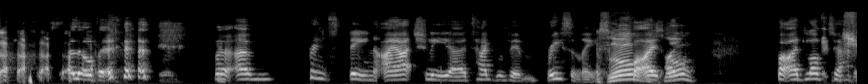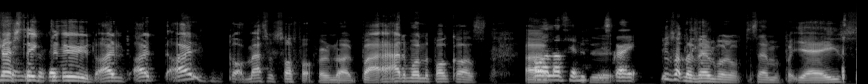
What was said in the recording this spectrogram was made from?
a little bit. but um, Prince Dean, I actually uh, tagged with him recently, I saw, But I I- saw. but I'd love to have a Interesting dude. I I I got a massive soft spot for him though, but I had him on the podcast. Oh, I Um, love him. He's great. It was like November or December, but yeah, he's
